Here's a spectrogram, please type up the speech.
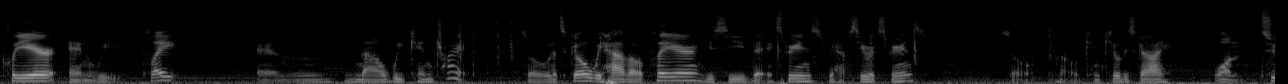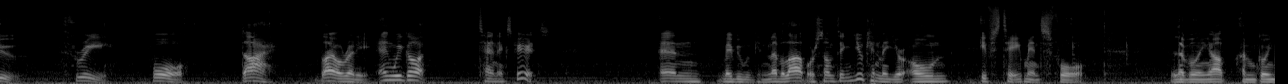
clear and we play and now we can try it. So let's go. We have our player. You see the experience. We have zero experience. So now we can kill this guy. One two three four. Die. Die already. And we got 10 experience. And maybe we can level up or something. You can make your own if statements for leveling up I'm going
